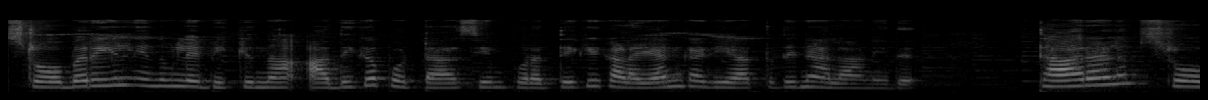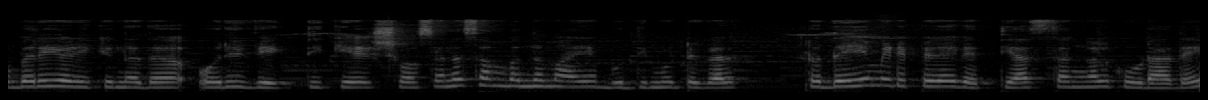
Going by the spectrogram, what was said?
സ്ട്രോബെറിയിൽ നിന്നും ലഭിക്കുന്ന അധിക പൊട്ടാസ്യം പുറത്തേക്ക് കളയാൻ കഴിയാത്തതിനാലാണിത്. ധാരാളം സ്ട്രോബെറി കഴിക്കുന്നത് ഒരു വ്യക്തിക്ക് ശ്വസന സംബന്ധമായ ബുദ്ധിമുട്ടുകൾ ഹൃദയമിടിപ്പിലെ വ്യത്യാസങ്ങൾ കൂടാതെ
